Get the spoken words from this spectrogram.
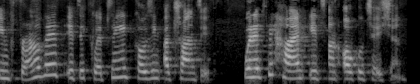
in front of it, it's eclipsing it, causing a transit. When it's behind, it's an occultation.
